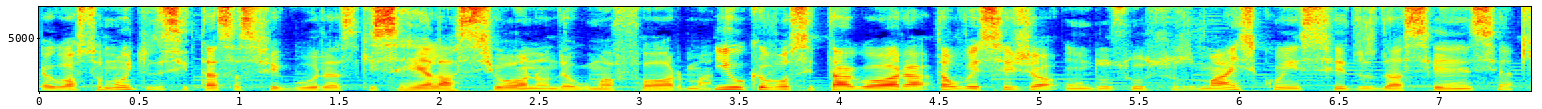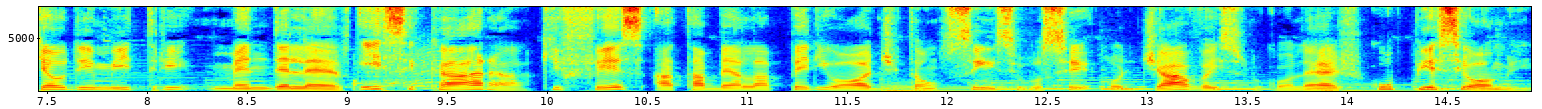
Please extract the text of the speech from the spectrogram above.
Eu gosto muito de citar essas figuras que se relacionam de alguma forma. E o que eu vou citar agora talvez seja um dos russos mais conhecidos da ciência, que é o Dmitry Mendeleev. Esse cara que fez a tabela periódica. Então, sim, se você odiava isso no colégio, culpe esse homem.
